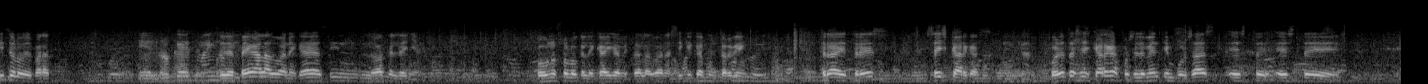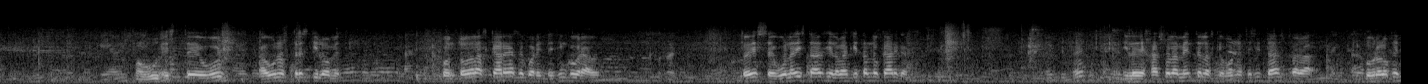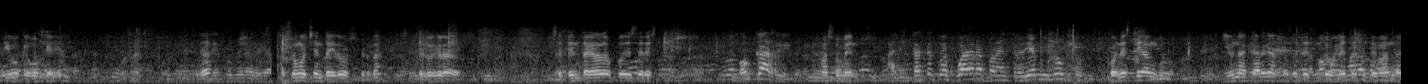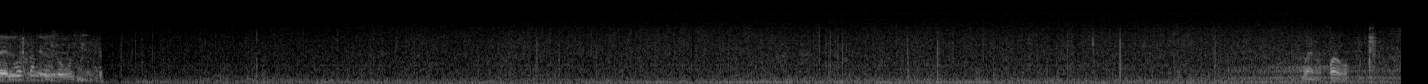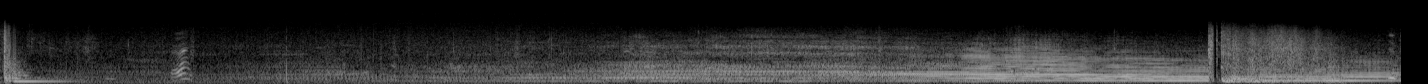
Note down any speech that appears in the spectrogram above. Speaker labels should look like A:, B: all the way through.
A: macizo lo desbarata.
B: El bloque es más
A: Si le pega a la aduana y cae así, lo hace leña. Con uno solo que le caiga a mitad de la aduana, así que hay que apuntar bien. Trae tres, seis cargas. Por estas seis cargas posiblemente impulsás este, este, este bus a unos 3 kilómetros, con todas las cargas de 45 grados. Entonces, según la distancia, le vas quitando cargas. ¿eh? Y le dejas solamente las que vos necesitas para cubra el objetivo que vos querés. ¿Verdad? Son 82, ¿verdad? 82 grados. 70 grados puede ser esto,
C: Oscar,
A: más o menos.
C: alistaste tu escuadra para entre 10 minutos.
A: Con este ángulo y una carga son 700 metros y te manda el, el autobús.
C: Bueno, juego.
